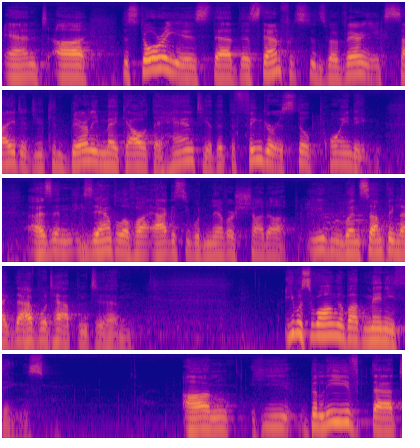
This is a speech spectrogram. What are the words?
and uh, the story is that the Stanford students were very excited. You can barely make out the hand here, that the finger is still pointing, as an example of how Agassiz would never shut up, even when something like that would happen to him. He was wrong about many things. Um, he believed that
